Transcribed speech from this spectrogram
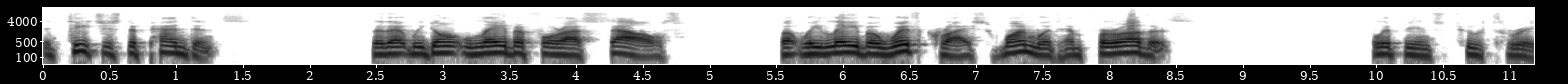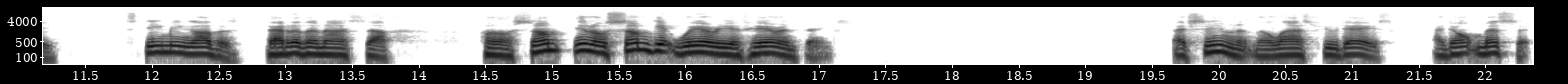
it teaches dependence so that we don't labor for ourselves, but we labor with Christ, one with him for others. Philippians 2 3. Esteeming others better than ourselves. Uh, some, you know, some get weary of hearing things. I've seen it in the last few days. I don't miss it.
